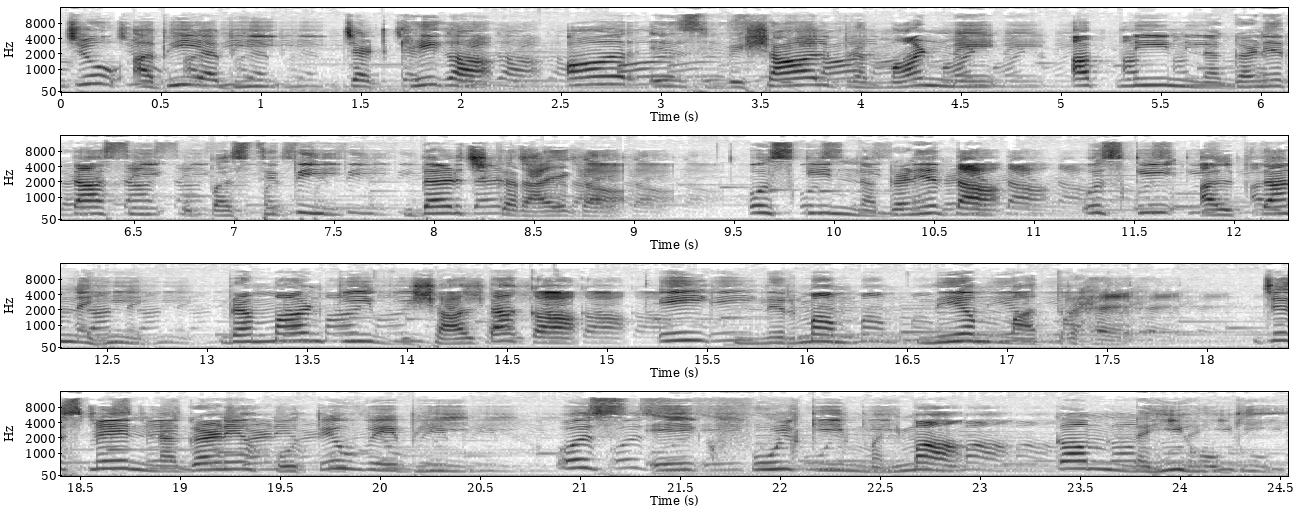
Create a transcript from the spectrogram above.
जो अभी अभी चटकेगा और इस विशाल ब्रह्मांड में अपनी नगण्यता से उपस्थिति दर्ज कराएगा। उसकी नगण्यता, उसकी अल्पता नहीं, ब्रह्मांड की विशालता का एक निर्मम नियम मात्र है, जिसमें नगण्य होते हुए भी उस एक फूल की महिमा कम नहीं होगी।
